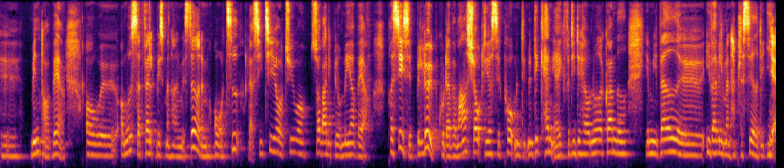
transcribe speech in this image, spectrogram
øh, mindre værd. Og, øh, og modsat fald, hvis man har investeret dem over tid, lad os sige 10 år, 20 år, så var de blevet mere værd. Præcis et beløb kunne da være meget sjovt lige at sætte på, men det, men det kan jeg ikke, fordi det har jo noget at gøre med, jamen i hvad, øh, i hvad vil man have placeret det i? Ja.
